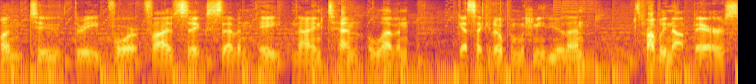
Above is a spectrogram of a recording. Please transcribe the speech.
One, two, three, four, five, six, seven, eight, nine, ten, eleven. Guess I could open with Meteor then? It's probably not bears.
